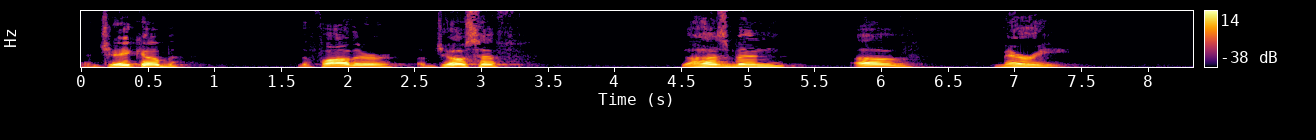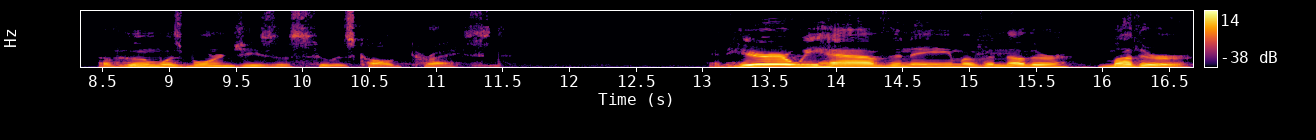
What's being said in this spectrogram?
And Jacob, the father of Joseph, the husband of Mary, of whom was born Jesus, who is called Christ. And here we have the name of another mother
